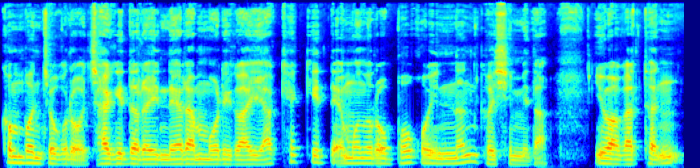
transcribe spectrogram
근본적으로 자기들의 내란몰이가 약했기 때문으로 보고 있는 것입니다. 이와 같은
